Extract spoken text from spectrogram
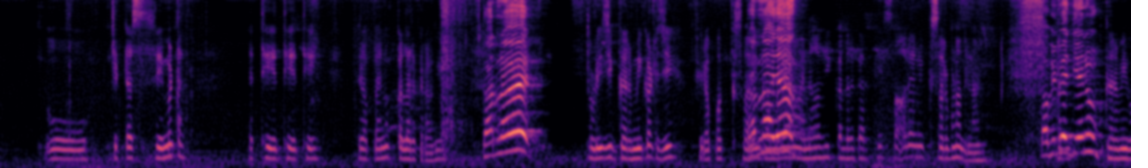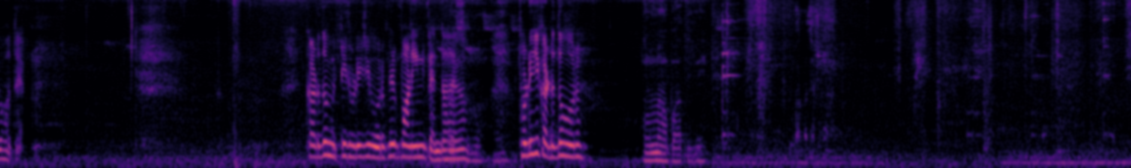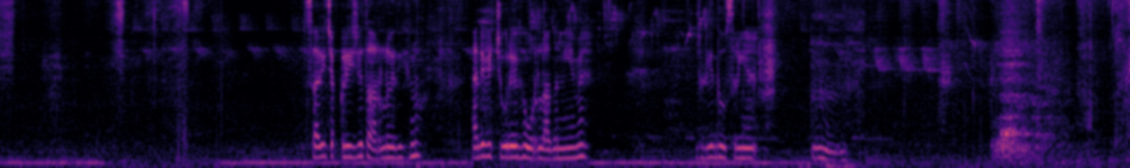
ਉਹ ਚਿੱਟਾ ਸੀਮਟ ਇੱਥੇ ਇੱਥੇ ਇੱਥੇ ਫਿਰ ਆਪਾਂ ਇਹਨੂੰ ਕਲਰ ਕਰਾਂਗੇ। ਕਰ ਲੈ ਥੋੜੀ ਜਿਹੀ ਗਰਮੀ ਘਟ ਜੇ ਫਿਰ ਆਪਾਂ ਸਾਰੇ ਜਾ। ਨੂੰ ਇਹਨਾਂ ਦਾ ਵੀ ਕਲਰ ਕਰਕੇ ਸਾਰਿਆਂ ਨੂੰ ਇੱਕ ਸਰ ਬਣਾ ਦੇਣਾ। ਭਾਬੀ ਭੇਜੇ ਇਹਨੂੰ। ਗਰਮੀ ਬਹੁਤ ਹੈ। ਕੱਢ ਦੋ ਮਿੱਟੀ ਥੋੜੀ ਜਿਹੀ ਹੋਰ ਫਿਰ ਪਾਣੀ ਨਹੀਂ ਪੈਂਦਾ ਹੈਗਾ। ਥੋੜੀ ਜਿਹੀ ਕੱਢ ਦੋ ਹੋਰ। ਹੁਣ ਮੈਂ ਪਾਤੀ ਜੀ। ਸਾਰੀ ਚੱਕਲੀ ਜਿਹੀ ਉਤਾਰ ਲਓ ਇਹਦੀ, ਹਨਾ। ਇਹਦੇ ਵਿੱਚ ਉਰੇ ਹੋਰ ਲਾ ਦਿੰਨੀ ਆ ਮੈਂ। ਜਿਹੜੀਆਂ ਦੂਸਰੀਆਂ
